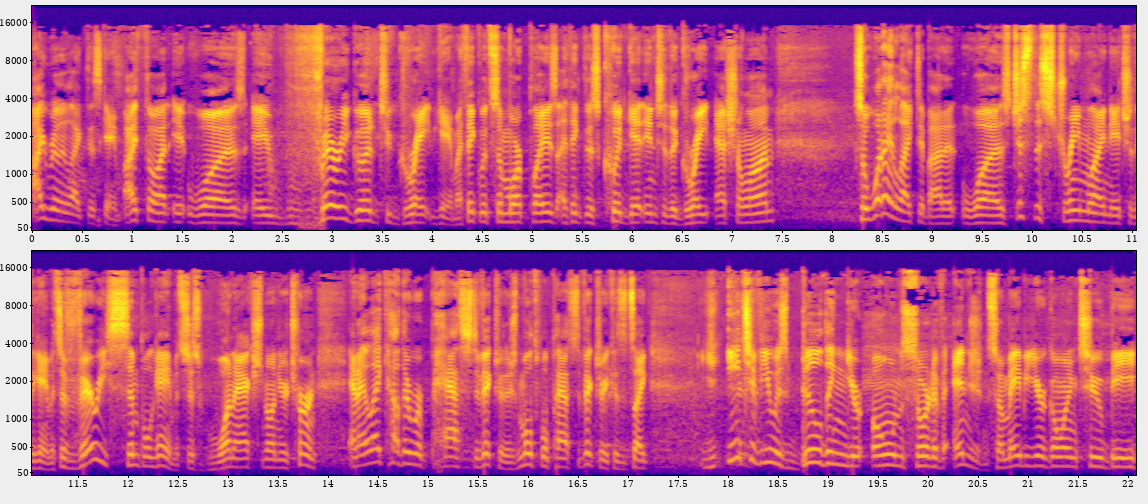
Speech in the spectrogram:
I really like this game. I thought it was a very good to great game. I think with some more plays, I think this could get into the great echelon. So what I liked about it was just the streamlined nature of the game. It's a very simple game. It's just one action on your turn, and I like how there were paths to victory. There's multiple paths to victory because it's like each of you is building your own sort of engine. So maybe you're going to be,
